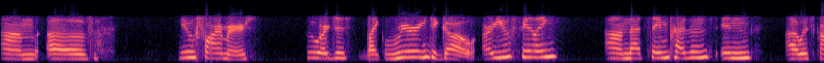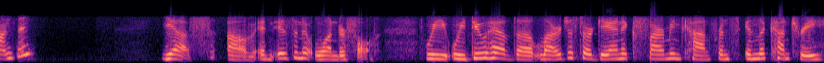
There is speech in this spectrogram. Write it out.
um, of new farmers who are just like rearing to go. Are you feeling um, that same presence in uh, Wisconsin? Yes, um, and isn't it wonderful? We we do have the largest organic farming conference in the country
